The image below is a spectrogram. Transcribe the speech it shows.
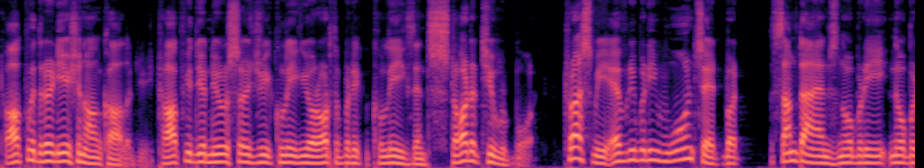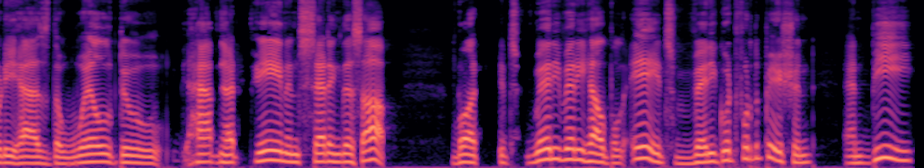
Talk with radiation oncology. Talk with your neurosurgery colleague, your orthopedic colleagues, and start a tumor board. Trust me, everybody wants it, but sometimes nobody nobody has the will to have that pain in setting this up. But it's very, very helpful. A, it's very good for the patient, and B,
